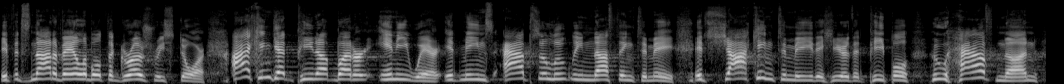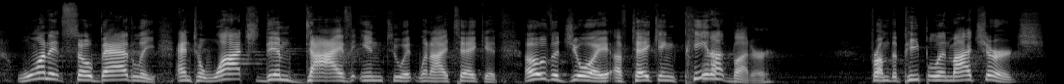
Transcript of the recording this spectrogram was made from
if it's not available at the grocery store. I can get peanut butter anywhere. It means absolutely nothing to me. It's shocking to me to hear that people who have none want it so badly and to watch them dive into it when I take it. Oh, the joy of taking peanut butter from the people in my church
